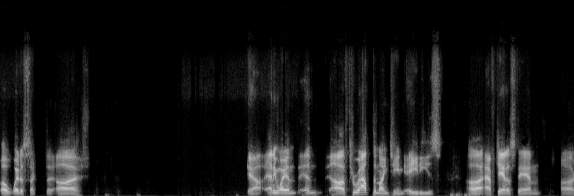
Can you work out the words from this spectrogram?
oh, wait a sec. Uh, yeah. Anyway, and and uh, throughout the 1980s, uh, Afghanistan uh,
